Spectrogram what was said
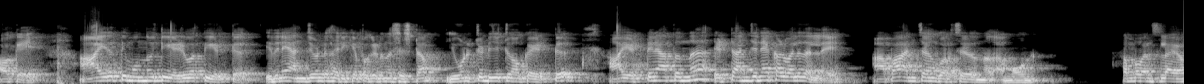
ഓക്കെ. ആയിരത്തി മുന്നൂറ്റി എഴുപത്തി എട്ട് ഇതിനെ അഞ്ചുകൊണ്ട് ഹരിക്കപ്പോൾ കിട്ടുന്ന ശിഷ്ടം യൂണിറ്റ് ഡിജിറ്റ് നോക്കുക. എട്ട്. ആ എട്ടിനകത്തുനിന്ന് എട്ട് അഞ്ചിനേക്കാൾ വലുതല്ലേ? അപ്പൊ അഞ്ചങ്ങ് കുറച്ചെഴുതുന്നതാ മൂന്ന്. സംഭവം മനസ്സിലായോ?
